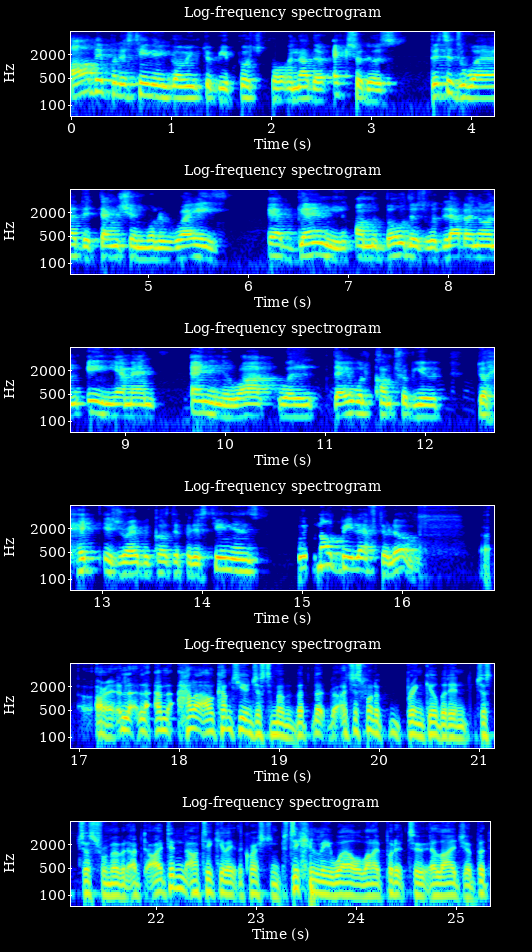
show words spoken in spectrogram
Are the Palestinians going to be pushed for another exodus? This is where the tension will raise again on the borders with Lebanon, in Yemen, and in Iraq. Will they will contribute to hit Israel because the Palestinians will not be left alone. Uh, all right, um, Hala, I'll come to you in just a moment, but I just want to bring Gilbert in just, just for a moment. I, I, didn't articulate the question particularly well when I put it to Elijah, but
